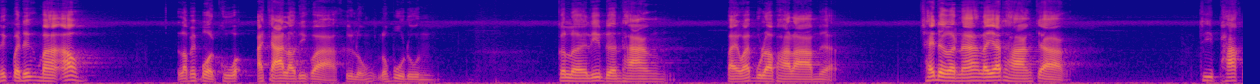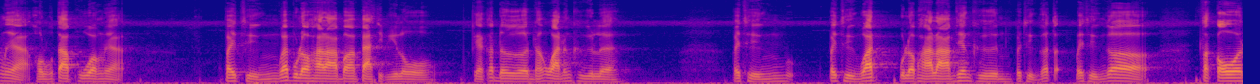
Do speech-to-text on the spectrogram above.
นึกไปนึกมาเอ้า เราไปโปรดครูอาจารย์เราดีกว่า คือหลวงหลวงปู่ดุล ก็เลยรีบเดินทางไปวัดบุรพารามเนี่ย ใช้เดินนะ ระยะทางจาก ที่พักเนี่ยของหลวงตาพวงเนี่ย ไปถึงวัดบุรพารามประมาณแปดสิบกิโล แกก็เดินทั้งวันทั้งคืนเลย ไปถึงไปถึงวัดบุรพารามเที่ยงคืน ไปถึงก็ไปถึงก็ตะโกน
